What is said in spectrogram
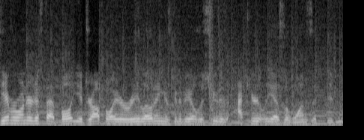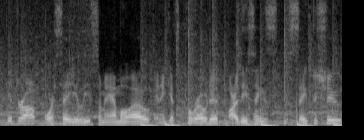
Have you ever wondered if that bullet you dropped while you're reloading is gonna be able to shoot as accurately as the ones that didn't get dropped? Or say you leave some ammo out and it gets corroded? Are these things safe to shoot?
